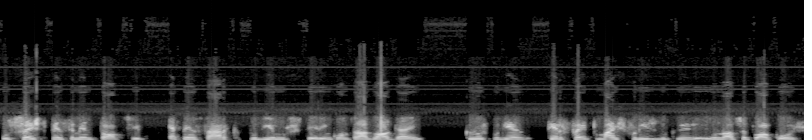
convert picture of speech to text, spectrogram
O sexto pensamento tóxico é pensar que podíamos ter encontrado alguém que nos podia ter feito mais felizes do que o nosso atual cônjuge.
